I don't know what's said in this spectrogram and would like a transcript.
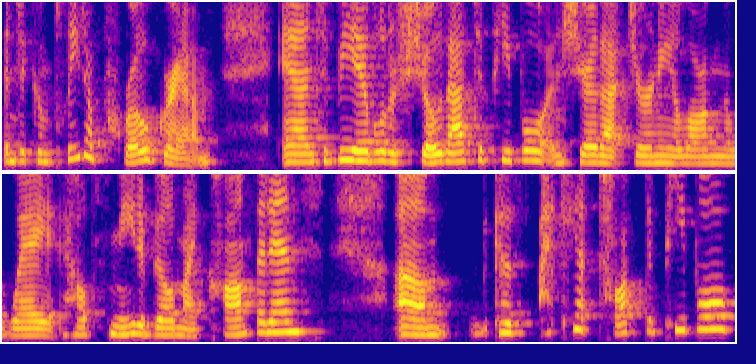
and to complete a program. And to be able to show that to people and share that journey along the way, it helps me to build my confidence um, because I can't talk to people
